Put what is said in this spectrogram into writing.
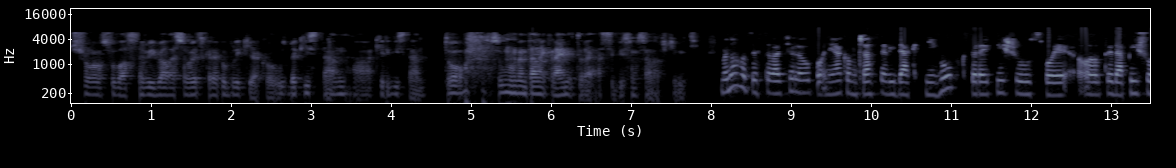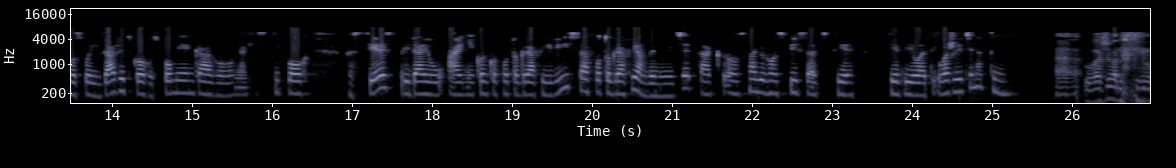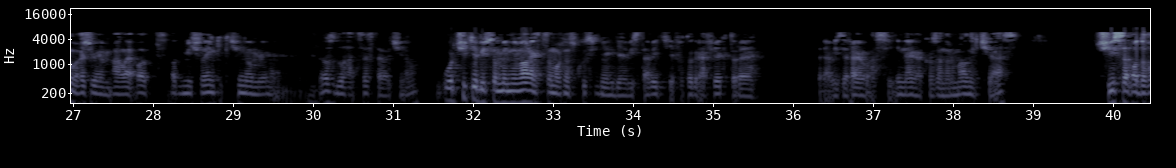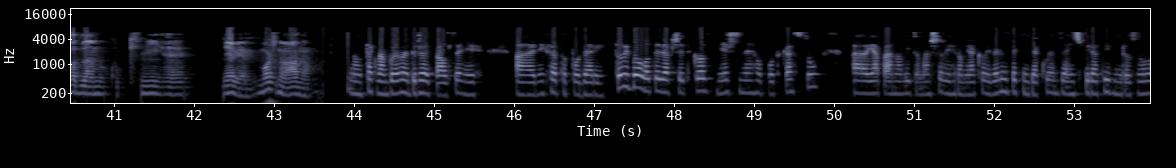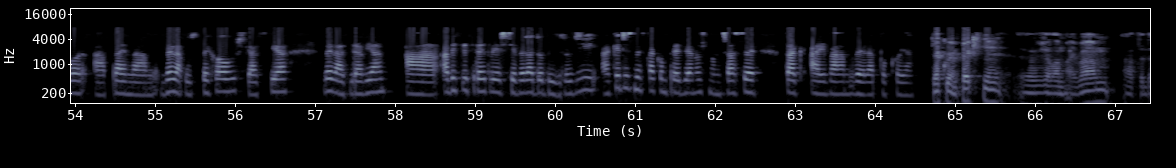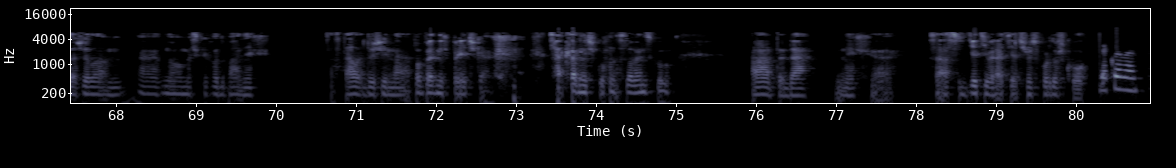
čo sú vlastne bývalé sovietské republiky ako Uzbekistan a Kyrgyzstan. To sú momentálne krajiny, ktoré asi by som chcel navštíviť. Mnoho cestovateľov po nejakom čase vydá knihu, v ktorej píšu, svoje, teda píšu o svojich zážitkoch, o spomienkach, o nejakých typoch z ciest, pridajú aj niekoľko fotografií. Vy sa fotografiám venujete, tak snáď už len spísať tie, tie výlety. Uvažujete nad tým? A uvažovať nad tým uvažujem, ale od, od myšlienky k činom je dosť dlhá cesta väčšinou. Určite by som minimálne chcel možno skúsiť niekde vystaviť tie fotografie, ktoré teda vyzerajú asi inak ako za normálnych čias. Či sa odhodlám ku knihe, neviem, možno áno. No tak vám budeme držať palce, nech, a nech sa to podarí. To by bolo teda všetko z dnešného podcastu. Ja pánovi Tomášovi Hromiakovi veľmi pekne ďakujem za inšpiratívny rozhovor a prajem vám veľa úspechov, šťastia, veľa zdravia a aby ste stretli ešte veľa dobrých ľudí a keďže sme v takom predvianočnom čase, tak aj vám veľa pokoja. Ďakujem pekne, želám aj vám a teda želám e, Novomestského 2, nech sa stále drží na popredných priečkách základných škôl na Slovensku a teda nech e, sa asi deti vrátia čím skôr do škôl. Ďakujeme.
